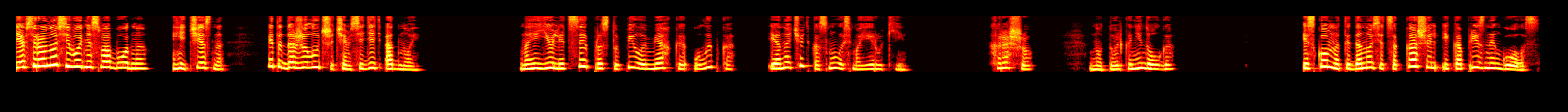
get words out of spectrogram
Я все равно сегодня свободна. И, честно, это даже лучше, чем сидеть одной. На ее лице проступила мягкая улыбка, и она чуть коснулась моей руки. Хорошо, но только недолго. Из комнаты доносится кашель и капризный голос,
